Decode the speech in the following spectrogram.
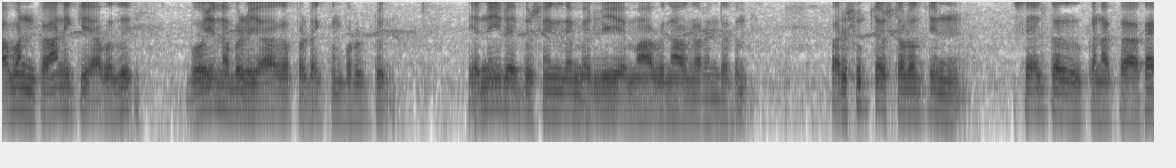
அவன் காணிக்கையாவது போஜன பலியாக படைக்கும் பொருட்டு எண்ணெயிலே பிசைந்த மெல்லிய மாவினால் நிறைந்ததும் பரிசுத்த ஸ்தலத்தின் சேக்கல் கணக்காக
